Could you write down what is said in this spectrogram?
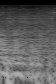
Hey!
